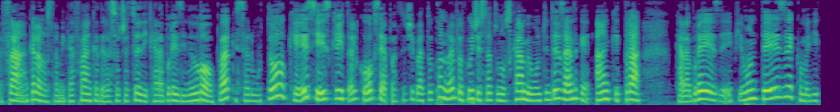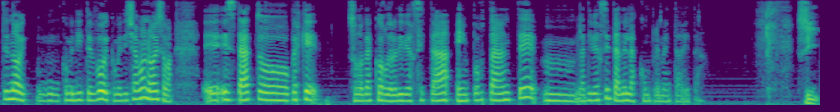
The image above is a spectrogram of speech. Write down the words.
Franca, la nostra amica Franca dell'Associazione di Calabresi in Europa, che saluto, che si è iscritta al corso e ha partecipato con noi, per cui c'è stato uno scambio molto interessante che anche tra calabrese e piemontese, come dite noi, mh, come dite voi, come diciamo noi, insomma, è, è stato perché sono d'accordo, la diversità è importante, mh, la diversità nella complementarietà. Sì,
